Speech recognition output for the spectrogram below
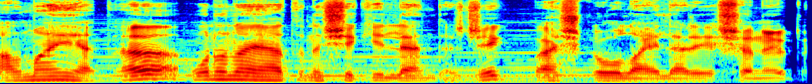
Almanya'da onun hayatını şekillendirecek başka olaylar yaşanıyordu.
